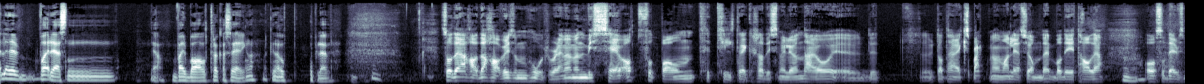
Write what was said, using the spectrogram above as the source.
Eller bare sånn ja, verbal trakassering. da, Det kunne jeg oppleve. Så det har, det har, vi liksom hovedproblemet. Men vi ser jo at fotballen tiltrekker seg disse miljøene. Det er jo eh, det, uten at jeg er ekspert, men man leser jo om det både i Italia mm. og så delvis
